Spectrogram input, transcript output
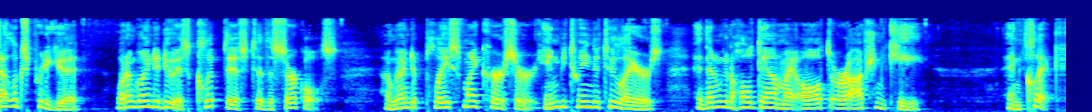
That looks pretty good. What I'm going to do is clip this to the circles. I'm going to place my cursor in between the two layers and then I'm going to hold down my Alt or Option key and click.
